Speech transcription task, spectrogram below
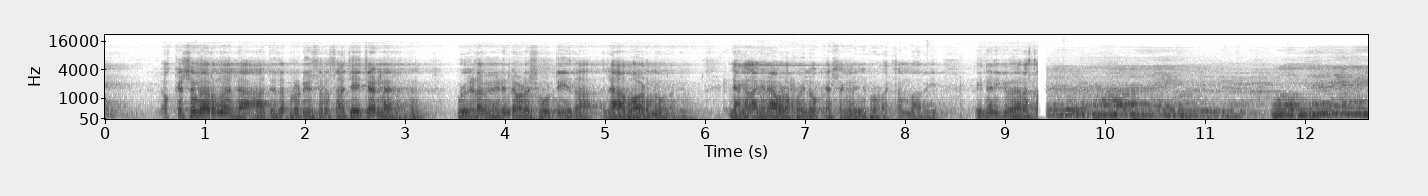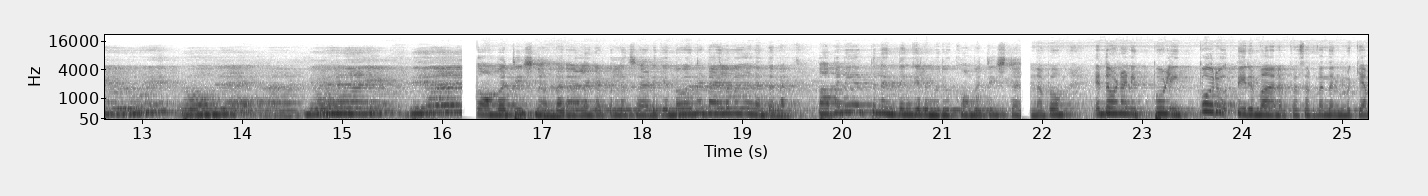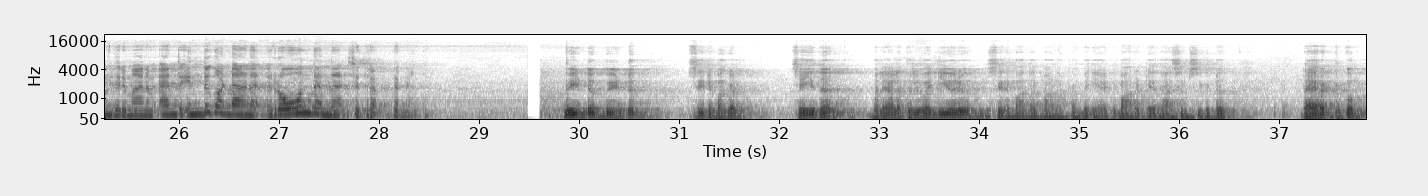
ലൊക്കേഷൻ വേറൊന്നുമല്ല. ആദ്യത്തെ പ്രൊഡ്യൂസർ സജയ് ചേട്ടനായിരുന്നു പുള്ളിയുടെ വീടിന്റെ അവിടെ ഷൂട്ട് ചെയ്ത ലാഭമാണെന്ന് പറഞ്ഞു. ഞങ്ങൾ അങ്ങനെ അവിടെ പോയി ലൊക്കേഷൻ കഴിഞ്ഞ് പ്രൊഡക്ഷൻ മാറി. പിന്നെ എനിക്ക് വേറെ കോമ്പറ്റീഷൻ ഉണ്ട്. ഒരാളെ കെട്ടിൽ ചാടിക്കുന്നു എന്ന ഡയലോഗ് അങ്ങനെ തന്നെ. അഭിനയത്തിൽ എന്തെങ്കിലും ഒരു കോമ്പറ്റീഷൻ ആണ്. അപ്പം എന്തുകൊണ്ടാണ് ഇപ്പോൾ ഇപ്പോൾ ഒരു തീരുമാനം ഇപ്പൊ സിനിമ നിർമ്മിക്കാൻ തീരുമാനം? ആൻഡ് എന്തുകൊണ്ടാണ് റോന്ത് എന്ന ചിത്രം തിരഞ്ഞെടുത്തത്? വീണ്ടും വീണ്ടും സിനിമകൾ ചെയ്ത് മലയാളത്തിൽ വലിയൊരു സിനിമാ നിർമ്മാണ കമ്പനിയായിട്ട് മാറട്ടെ എന്ന് ആശംസിക്കുന്നു. ഡയറക്ടർക്കും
